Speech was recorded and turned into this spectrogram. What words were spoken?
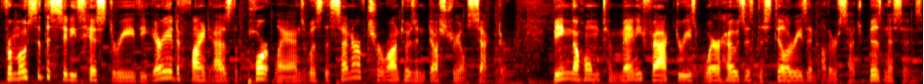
For most of the city's history, the area defined as the Portlands was the center of Toronto's industrial sector, being the home to many factories, warehouses, distilleries, and other such businesses.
